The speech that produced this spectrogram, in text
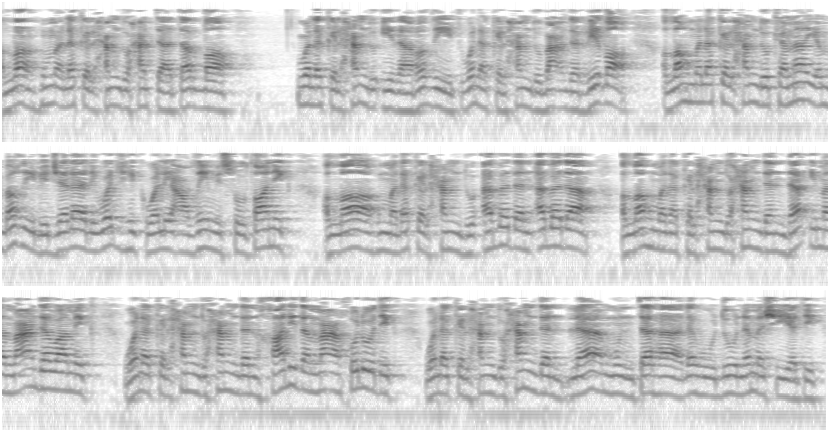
اللهم لك الحمد حتى ترضى ولك الحمد إذا رضيت ولك الحمد بعد الرضا. اللهم لك الحمد كما ينبغي لجلال وجهك ولعظيم سلطانك. اللهم لك الحمد أبدا أبدا. اللهم لك الحمد حمدا دائما مع دوامك. ولك الحمد حمدا خالدا مع خلودك ولك الحمد حمدا لا منتهى له دون مشيتك.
